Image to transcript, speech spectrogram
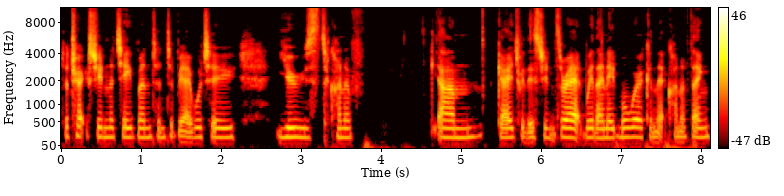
to track student achievement and to be able to use to kind of um, gauge where their students are at, where they need more work, and that kind of thing.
